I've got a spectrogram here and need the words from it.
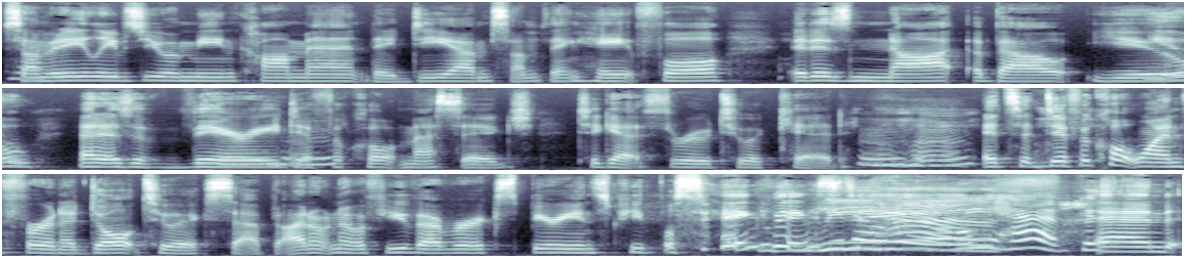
somebody leaves you a mean comment, they DM something hateful, it is not about you. You. That is a very mm-hmm. difficult message to get through to a kid. Mm-hmm. It's a difficult one for an adult to accept. I don't know if you've ever experienced people saying things We to you. have. We have. And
